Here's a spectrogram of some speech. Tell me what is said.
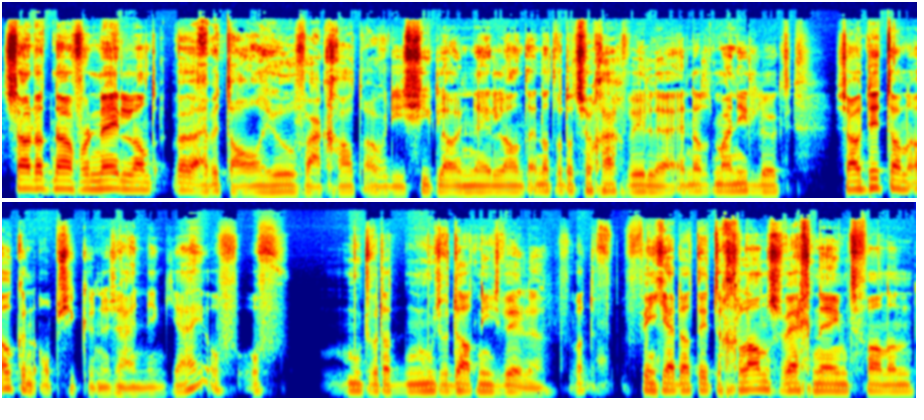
Zou dat nou voor Nederland... We hebben het al heel vaak gehad over die cyclo in Nederland. En dat we dat zo graag willen en dat het maar niet lukt. Zou dit dan ook een optie kunnen zijn, denk jij? Of, of moeten, we dat, moeten we dat niet willen? Wat, vind jij dat dit de glans wegneemt van een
